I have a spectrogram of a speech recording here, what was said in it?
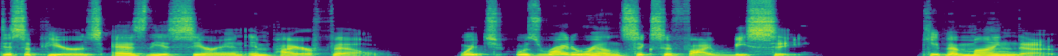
disappears as the Assyrian Empire fell which was right around 605 BC. Keep in mind, though,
